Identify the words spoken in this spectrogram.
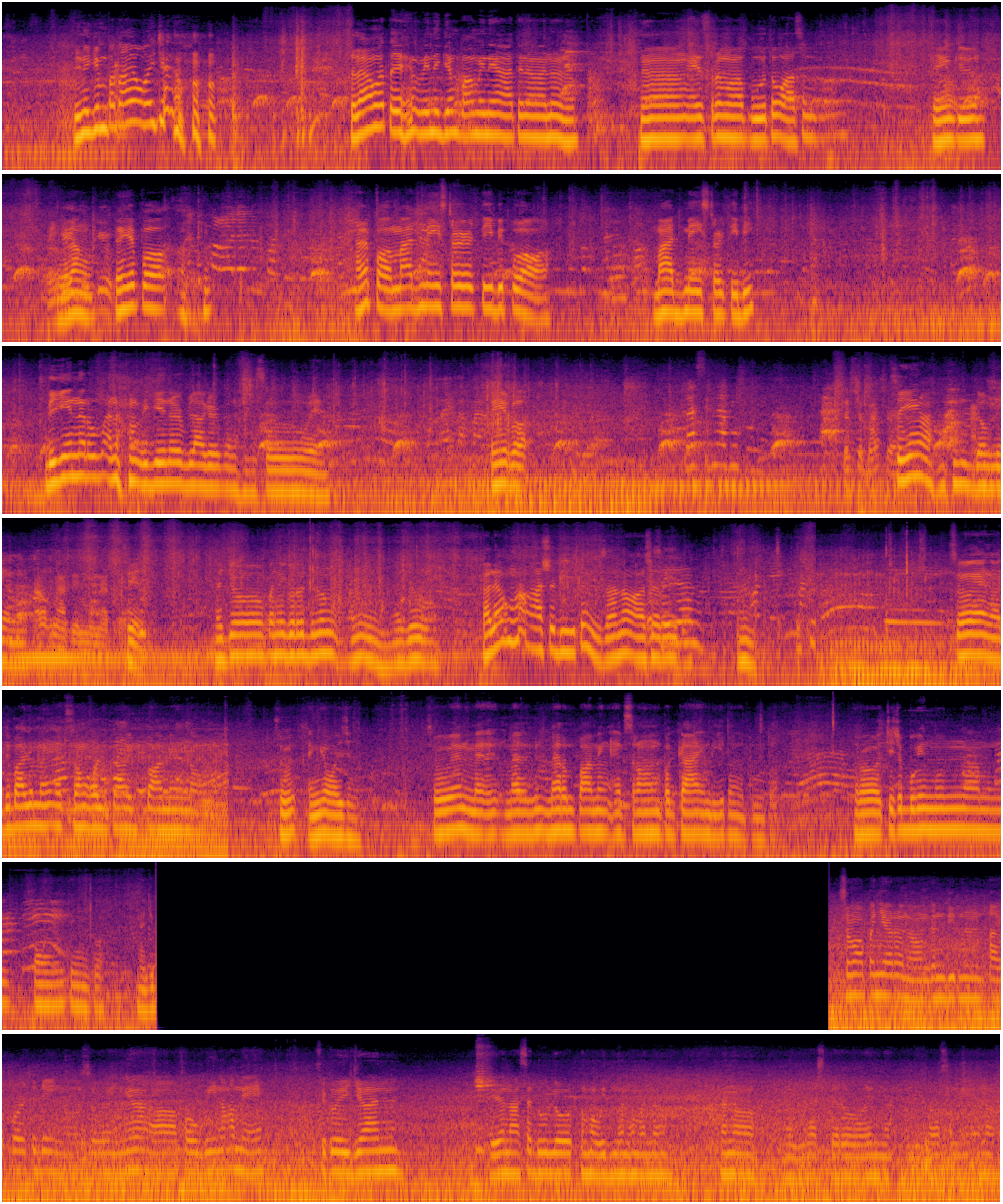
Binigyan pa tayo kayo dyan, oh. Salamat eh, binigyan pa kami ni ate ng ano, no? Ng extra mga puto, kaso... Thank you. Thank you, lang. thank you. Thank you po. ano po, Madmaster TV po ako. Madmaster TV. Beginner, ano, beginner vlogger pa lang. So, ayan. Thank you po. Plastic natin po? Sa... Sige nga, doble yan. Tawag natin muna to. Sige. Medyo panigurado lang, ano yun, medyo... Kala ko nga kasya dito eh, sana kasya rito. yan. So ayan o, di ba may extra quality pa kami na So, thank you kayo. So ayan, mer mer meron pa kaming extra pagkain dito na puto. Pero chichibugin muna namin sa tingin ko. So mga panyero no, hanggang dito na tayo for today no. So yun nga, ah, pauwi na kami. Si Kuya Jan, ayun nasa dulo, tumawid na naman ng ano, nag-rush pero ayun nga, dito sa may ano.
